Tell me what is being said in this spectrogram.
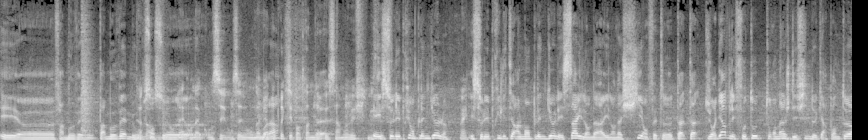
et euh, enfin mauvais, pas mauvais, mais au sens. on, a, euh, on, a, on, a bien compris que t'es pas en train de dire que c'est un mauvais film. Et il se l'est pris en pleine gueule. Il se l'est pris littéralement en pleine gueule. Et ça, il en a, il en a chié en fait. tu regardes les photos de tournage des films de Carpenter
